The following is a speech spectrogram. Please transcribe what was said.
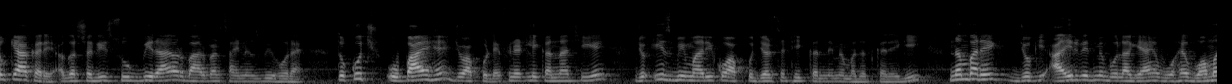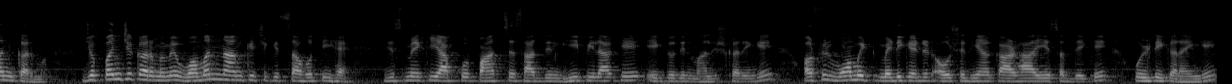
तो क्या करें? अगर शरीर सूख भी रहा है और बार बार साइनस भी हो रहा है तो कुछ उपाय हैं जो आपको डेफिनेटली करना चाहिए, जो इस बीमारी को आपको जड़ से ठीक करने में मदद करेगी। नंबर एक, जो कि आयुर्वेद में बोला गया है, वो है वमन कर्म। जो पंचकर्म में वमन नाम की चिकित्सा होती है, जिसमें कि आपको पाँच से सात दिन घी पिला के एक दो दिन मालिश करेंगे और फिर वॉमिट मेडिकेटेड औषधियाँ, काढ़ा, ये सब दे के उल्टी कराएँगे।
